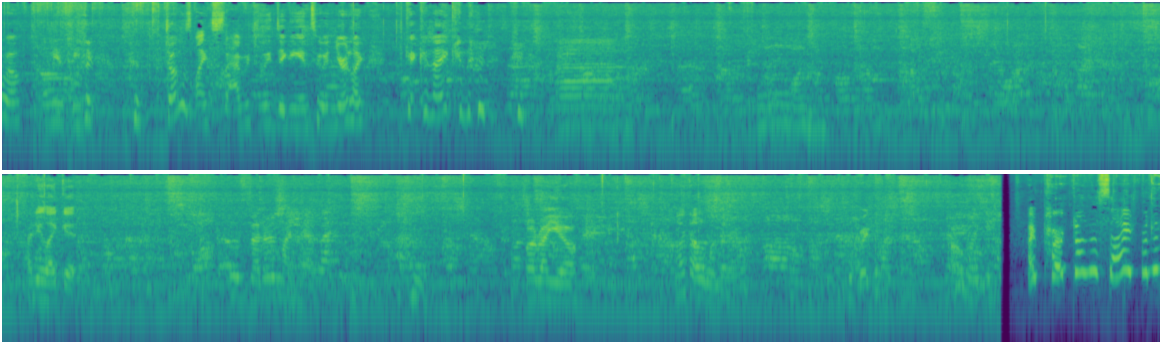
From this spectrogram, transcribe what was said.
I will. Let me see. Jung's like savagely digging into it, and you're like, can, can I, can I? Uh, how do you like it? It was better in my head. What about you? I like the other one better. The break. Oh. I parked on the side for the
